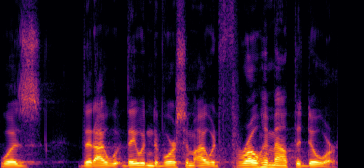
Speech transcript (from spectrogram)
was that I w- they wouldn't divorce him, I would throw him out the door.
